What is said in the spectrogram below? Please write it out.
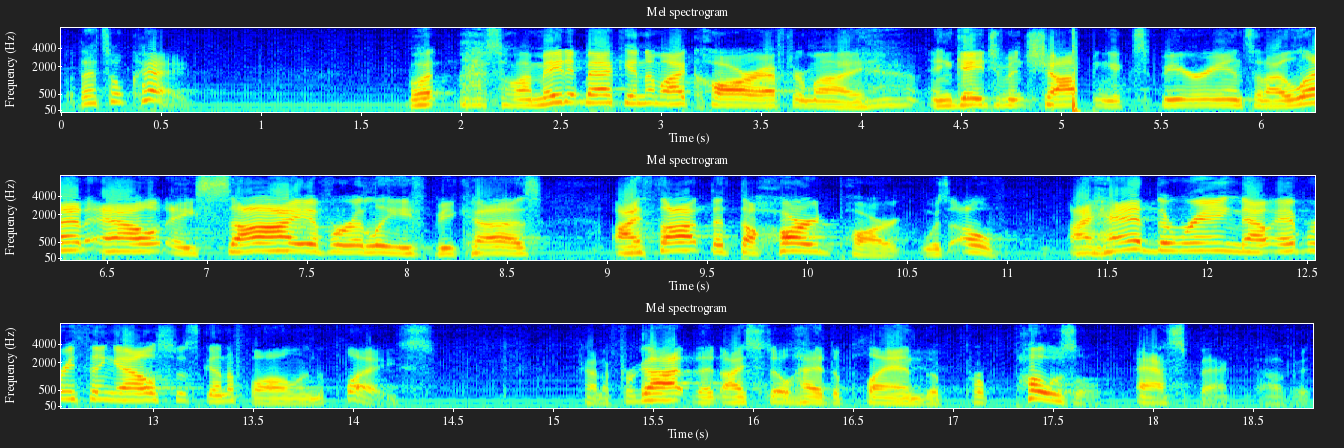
But that's okay. But so I made it back into my car after my engagement shopping experience, and I let out a sigh of relief because I thought that the hard part was over. I had the ring, now everything else was going to fall into place. Kind of forgot that I still had to plan the proposal aspect of it.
